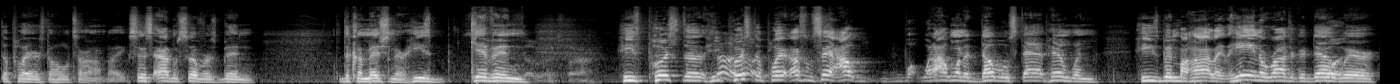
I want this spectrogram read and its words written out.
the players the whole time. Like since Adam Silver's been the commissioner, he's given, he's pushed the he No, pushed no. the player. That's what I'm saying. I what I want to double stab him when he's been behind. Like he ain't no Roger Goodell Well- where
